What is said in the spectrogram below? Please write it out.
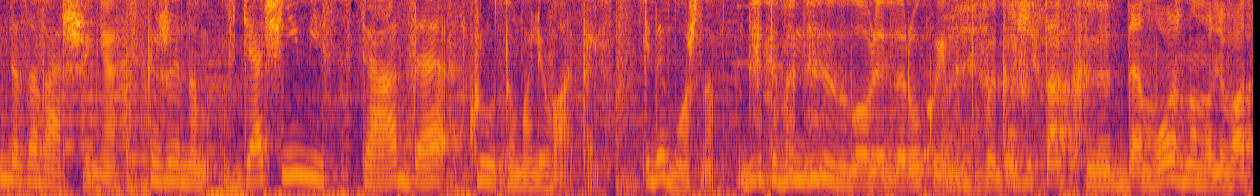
І на завершення скажи нам вдячні місця, де круто малювати. І де можна, де тебе не зловлять за руку і не поведуть? Скажу так, де можна малювати,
